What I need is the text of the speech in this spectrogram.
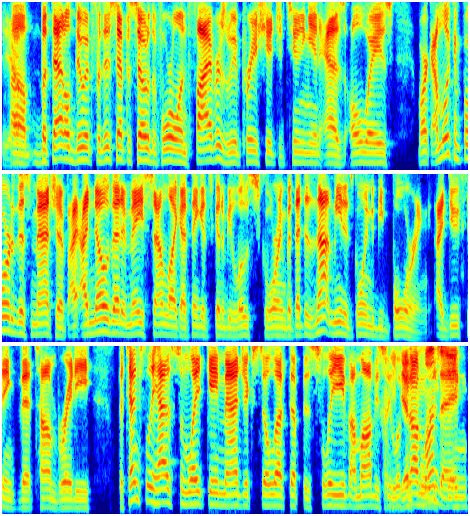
Yeah. Um, but that'll do it for this episode of the 415ers. We appreciate you tuning in as always. Marc, I'm looking forward to this matchup. I, I, know that it may sound like I think it's going to be low scoring, but that does not mean it's going to be boring. I do think that Tom Brady potentially has some late game magic still left up his sleeve. I'm obviously he looking did on Monday. Seeing,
